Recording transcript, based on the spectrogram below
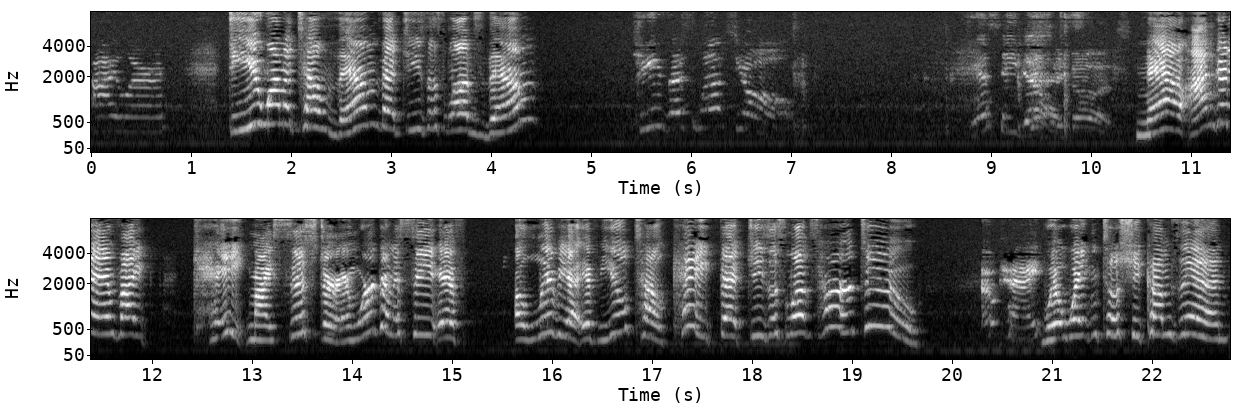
Tyler. Do you want to tell them that Jesus loves them? Jesus loves y'all. Yes, he does. Yes, he does. Now, I'm going to invite Kate, my sister, and we're going to see if Olivia, if you'll tell Kate that Jesus loves her too. Okay. We'll wait until she comes in.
